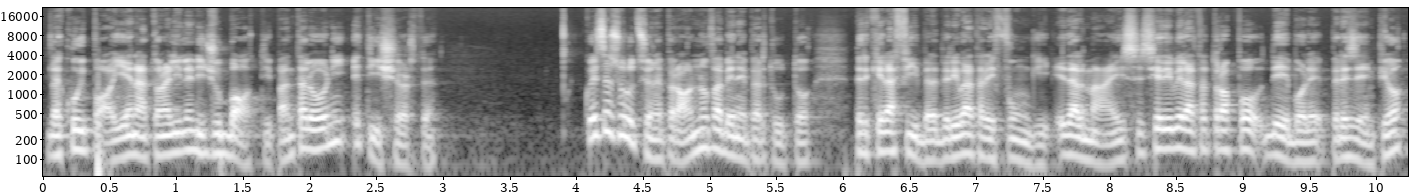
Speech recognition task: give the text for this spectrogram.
da cui poi è nata una linea di giubbotti, pantaloni e t-shirt. Questa soluzione però non va bene per tutto, perché la fibra derivata dai funghi e dal mais si è rivelata troppo debole, per esempio,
